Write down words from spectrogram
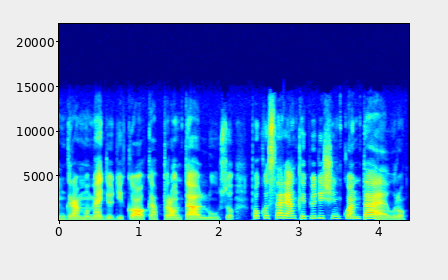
Un grammo medio di coca pronta all'uso può costare anche più di 50 euro.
